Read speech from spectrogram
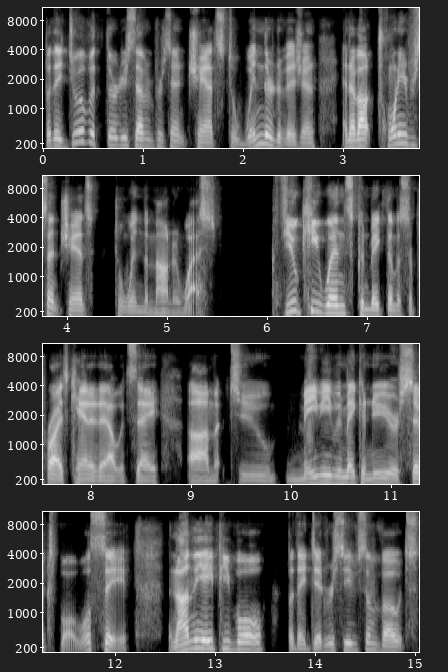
but they do have a 37% chance to win their division and about 20% chance to win the Mountain West. A few key wins could make them a surprise candidate, I would say, um, to maybe even make a New Year's Six Bowl. We'll see. And on the AP Bowl, but they did receive some votes.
